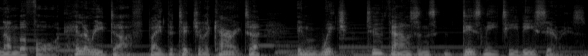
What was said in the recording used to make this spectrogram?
Number 4. Hilary Duff played the titular character in which 2000's Disney TV series?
